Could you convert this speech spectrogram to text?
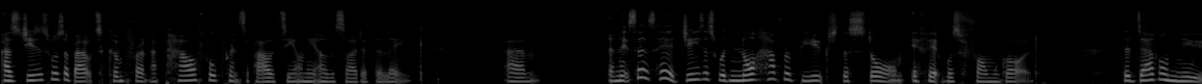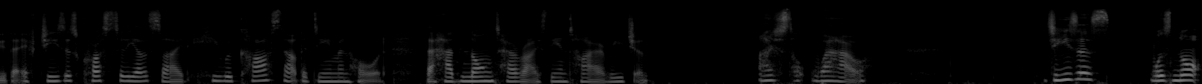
as Jesus was about to confront a powerful principality on the other side of the lake. Um, and it says here, Jesus would not have rebuked the storm if it was from God. The devil knew that if Jesus crossed to the other side, he would cast out the demon horde that had long terrorized the entire region. I just thought, wow. Jesus was not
